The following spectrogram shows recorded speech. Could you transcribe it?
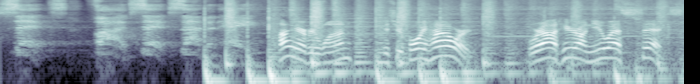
six, five, six, seven, eight. Hi everyone, it's your boy Howard. We're out here on US 6,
